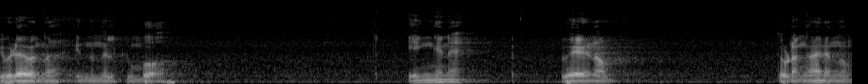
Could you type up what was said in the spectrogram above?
ഇവിടെ വന്ന് ഇന്ന് നിൽക്കുമ്പോൾ എങ്ങനെ വേണം തുടങ്ങാനെന്നും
